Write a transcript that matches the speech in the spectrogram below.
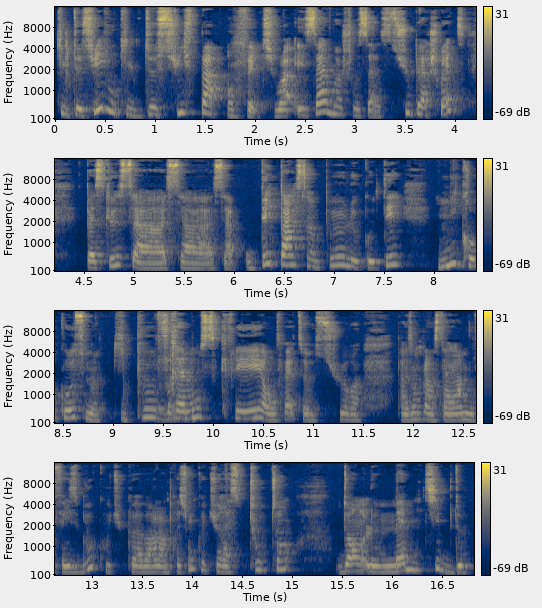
qu'ils te suivent ou qu'ils te suivent pas en fait, tu vois. Et ça, moi, je trouve ça super chouette parce que ça, ça, ça dépasse un peu le côté microcosme qui peut vraiment se créer en fait sur, par exemple, Instagram ou Facebook où tu peux avoir l'impression que tu restes tout le temps dans le même type de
